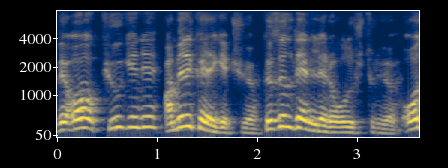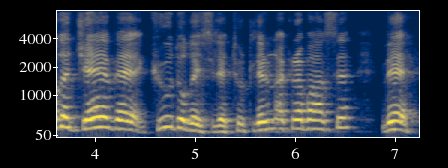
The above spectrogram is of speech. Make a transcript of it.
ve o Q geni Amerika'ya geçiyor. Kızılderilileri oluşturuyor. O da C ve Q dolayısıyla Türklerin akrabası ve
